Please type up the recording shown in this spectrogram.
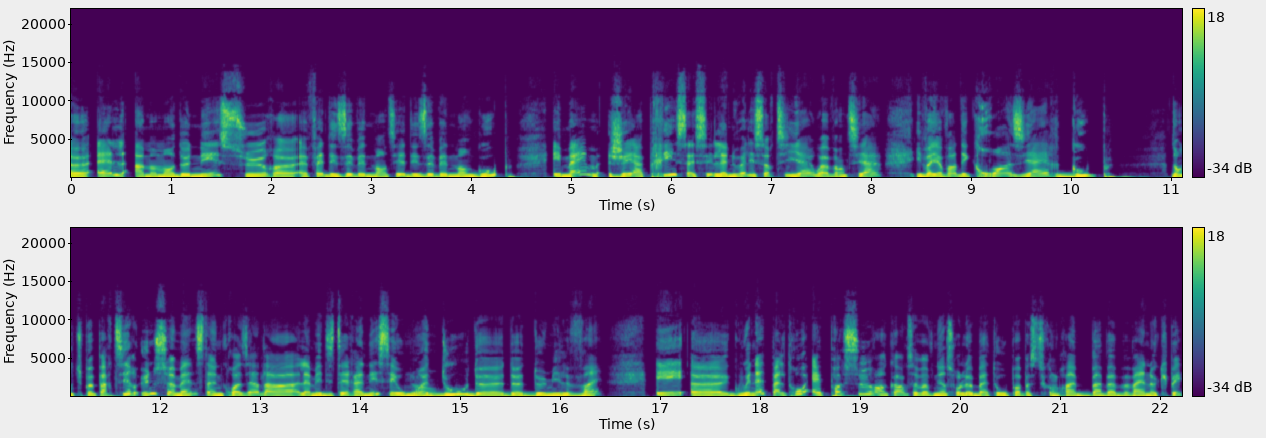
Euh, elle, à un moment donné, sur, euh, elle fait des événements, tu sais, des événements Goop. Et même, j'ai appris, ça, la nouvelle est sortie hier ou avant-hier, il va y avoir des croisières Goop. Donc, tu peux partir une semaine. C'était une croisière dans la Méditerranée. C'est au Non. mois d'août de, de 2020. Et euh, Gwyneth Paltrow est pas sûre encore si ça va venir sur le bateau ou pas, parce que tu comprends, elle ben, ben, ben, ben occupée.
